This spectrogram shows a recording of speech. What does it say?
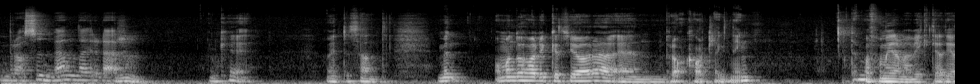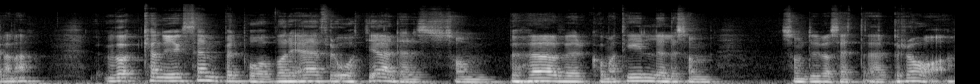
en bra synvända i det där. Mm. Okej, okay. vad intressant. Men om man då har lyckats göra en bra kartläggning där man får med de här viktiga delarna. Kan du ge exempel på vad det är för åtgärder som behöver komma till eller som, som du har sett är bra.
